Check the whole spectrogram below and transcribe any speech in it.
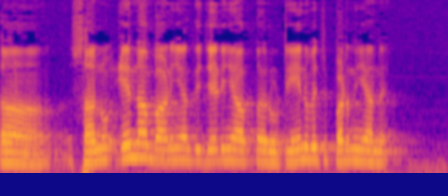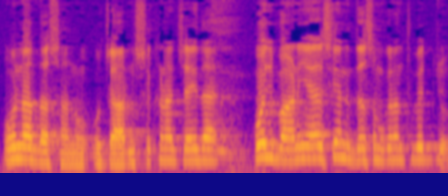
ਤਾਂ ਸਾਨੂੰ ਇਹਨਾਂ ਬਾਣੀਆਂ ਦੀ ਜਿਹੜੀਆਂ ਆਪਾਂ ਰੂਟੀਨ ਵਿੱਚ ਪੜ੍ਹਨੀਆਂ ਨੇ, ਉਹਨਾਂ ਦਾ ਸਾਨੂੰ ਉਚਾਰਨ ਸਿੱਖਣਾ ਚਾਹੀਦਾ ਹੈ। ਕੁਝ ਬਾਣੀਆਂ ਐਸੀਆਂ ਨੇ ਦਸਮ ਗ੍ਰੰਥ ਵਿੱਚ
